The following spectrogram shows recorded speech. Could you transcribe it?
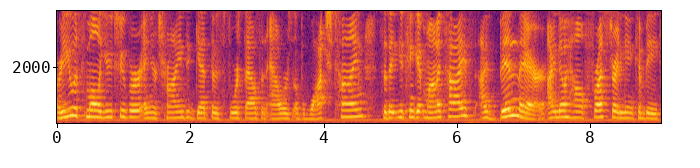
Are you a small YouTuber and you're trying to get those 4,000 hours of watch time so that you can get monetized? I've been there. I know how frustrating it can be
